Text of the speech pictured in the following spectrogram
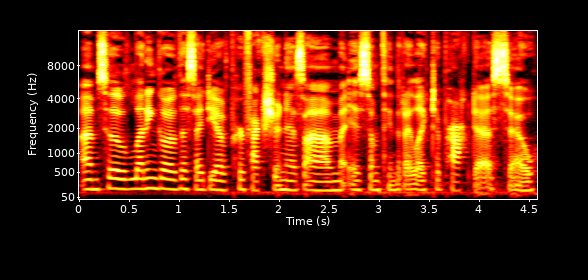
Um, so letting go of this idea of perfectionism is something that I like to practice. So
